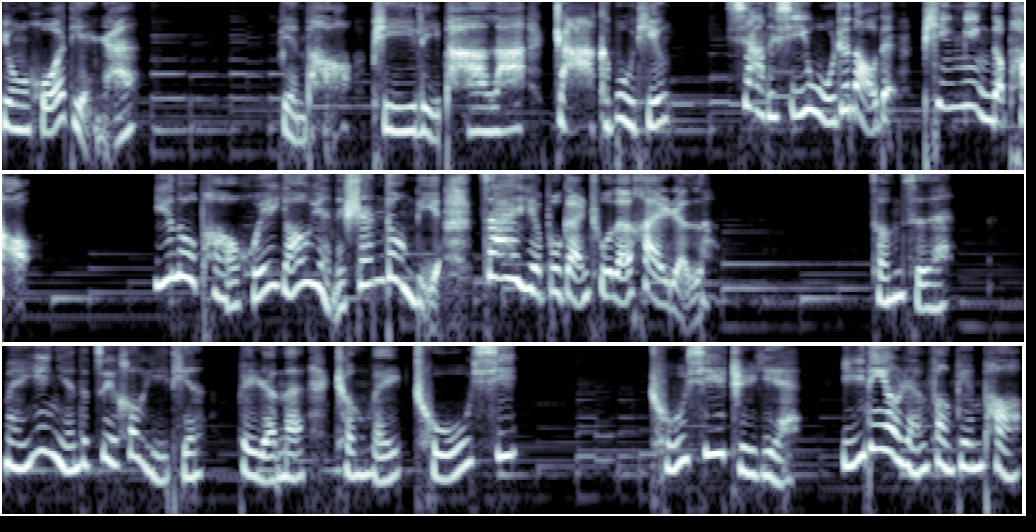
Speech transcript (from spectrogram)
用火点燃，鞭炮噼里啪啦炸个不停，吓得西捂着脑袋拼命的跑，一路跑回遥远的山洞里，再也不敢出来害人了。从此，每一年的最后一天被人们称为除夕，除夕之夜。一定要燃放鞭炮，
